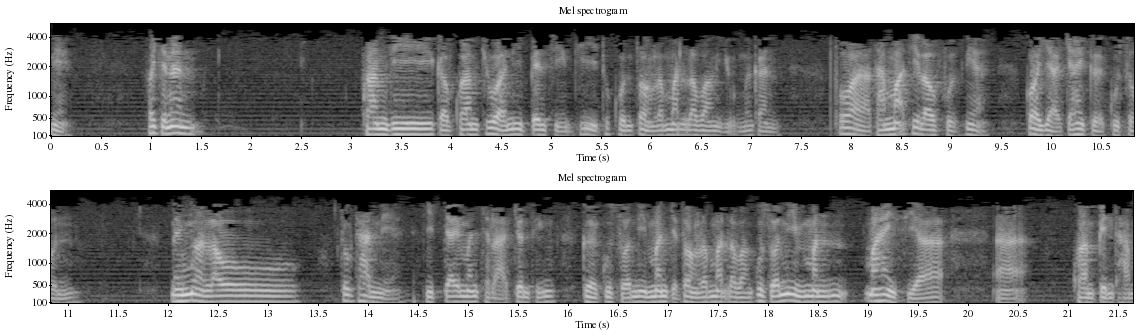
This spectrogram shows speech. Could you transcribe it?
เนี่ย เพราะฉะนั้น ความดีกับความชั่วนี่เป็นสิ่งที่ทุกคนต้องระมัดระวังอยู่เหมือนกัน เพราะว่าธรรมะที่เราฝึกเนี่ย ก็อยากจะให้เกิดกุศล ในเมื่อเราทุกท่านเนี่ย จิตใจมันฉลาดจนถึงเกิดกุศลนี่มันจะต้องระมัดระวังกุศลนี่มันไม่ให้เสีย ความเป็นธรรม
